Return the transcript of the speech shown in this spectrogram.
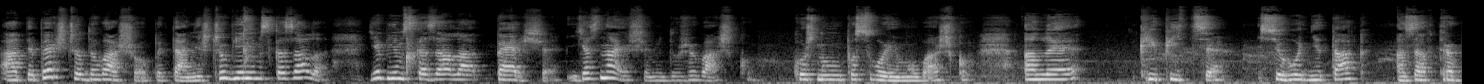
А тепер щодо вашого питання, що б я їм сказала? Я б їм сказала перше, я знаю, що їм дуже важко, кожному по-своєму важко, але кріпіться сьогодні так а завтра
